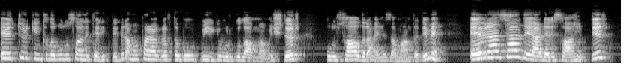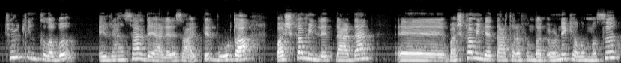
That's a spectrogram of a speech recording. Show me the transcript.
evet Türk İnkılabı ulusal niteliktedir ama paragrafta bu bilgi vurgulanmamıştır. Ulusaldır aynı zamanda değil mi? Evrensel değerlere sahiptir. Türk İnkılabı evrensel değerlere sahiptir. Burada başka milletlerden, başka milletler tarafından örnek alınması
